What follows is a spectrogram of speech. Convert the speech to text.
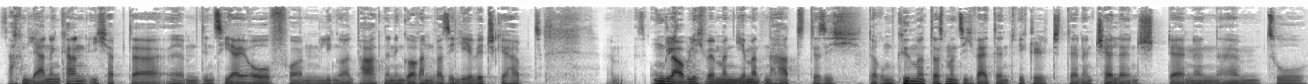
Sachen lernen kann. Ich habe da ähm, den CIO von Lingo Partner, den Goran Vasiljevic, gehabt, ähm, ist unglaublich, wenn man jemanden hat, der sich darum kümmert, dass man sich weiterentwickelt, der einen Challenge, der einen ähm, zu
